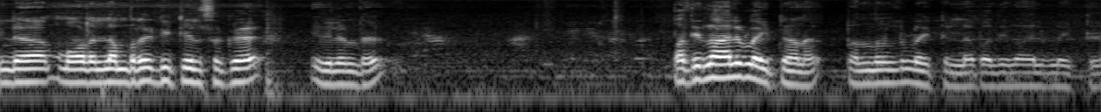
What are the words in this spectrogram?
എന്റെ മോഡൽ നമ്പർ ഡീറ്റെയിൽസൊക്കെ ഇതിലുണ്ട്. പതിനാല് പ്ലേറ്റാണ് പന്ത്രണ്ട് പ്ലേറ്റ് അല്ല പതിനാല് പ്ലേറ്റ്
